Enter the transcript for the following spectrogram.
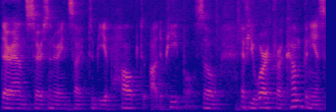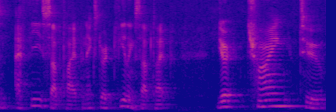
their answers and their insight to be of help to other people. So if you work for a company as an FE subtype, an extrovert feeling subtype, you're trying to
